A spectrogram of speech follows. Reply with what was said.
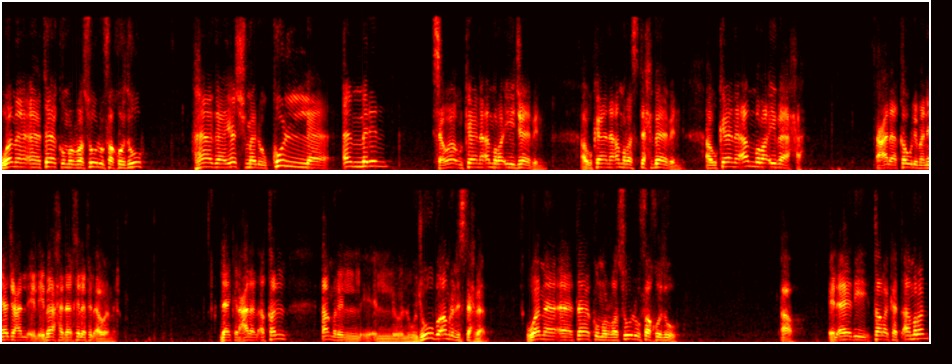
وما آتاكم الرسول فخذوه. هذا يشمل كل أمر سواء كان أمر إيجاب أو كان أمر استحباب أو كان أمر إباحة. على قول من يجعل الإباحة داخلة في الأوامر. لكن على الأقل أمر الوجوب وأمر الاستحباب. وما آتاكم الرسول فخذوه. أو الآية دي تركت أمرا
